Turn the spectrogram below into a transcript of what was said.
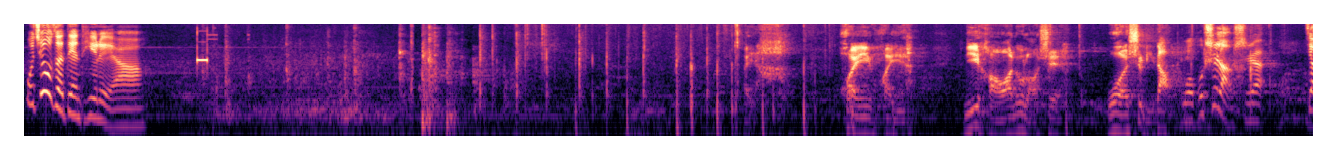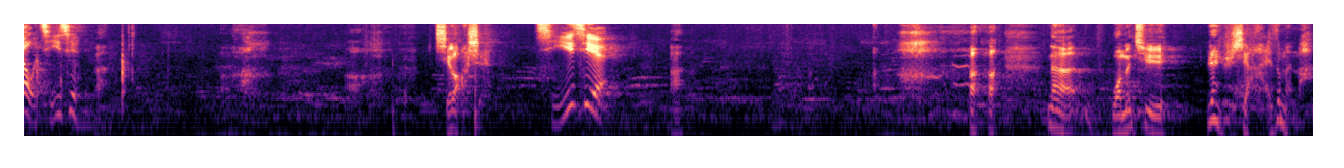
我就在电梯里啊。哎呀，欢迎欢迎！你好啊，陆老师，我是李大伟。我不是老师，叫我琪琪。齐老师，琪琪，哈哈，那我们去认识下孩子们吧。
